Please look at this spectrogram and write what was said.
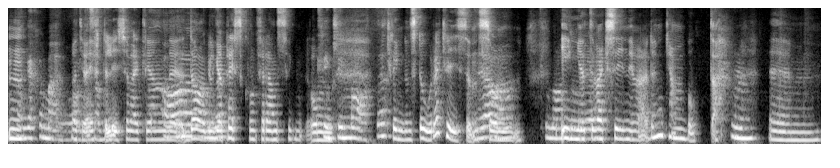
Mm. engagemang och Att jag liksom efterlyser verkligen Ja, eh, dagliga men- presskonferenser om, kring klimatet? kring den stora krisen Ja, som inget och- vaccin i världen kan bota. Mm. Ehm,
